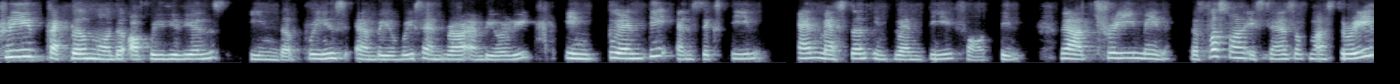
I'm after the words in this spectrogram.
three factor model of resilience in the Prince-Embury Central and Bewry in 2016 and Masten in 2014. There are three main. The first one is sense of mastery.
